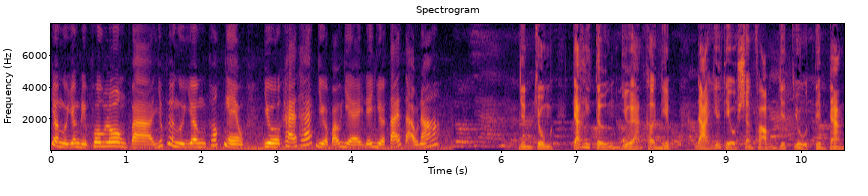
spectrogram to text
cho người dân địa phương luôn và giúp cho người dân thoát nghèo vừa khai thác vừa bảo vệ để vừa tái tạo nó Nhìn chung, các ý tưởng dự án khởi nghiệp đã giới thiệu sản phẩm dịch vụ tiềm năng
